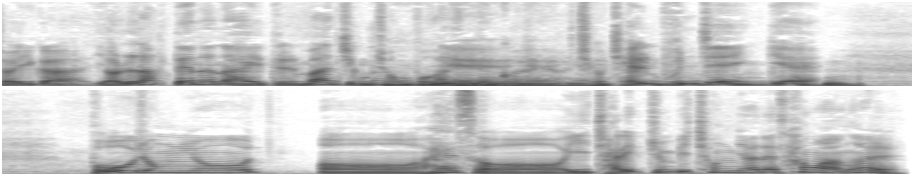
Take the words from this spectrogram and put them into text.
저희가 연락되는 아이들만 지금 정보가 음. 있는 예, 거예요. 예, 예. 지금 제일 문제인 게 음. 보호 종료 어 해서 이 자립 준비 청년의 상황을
